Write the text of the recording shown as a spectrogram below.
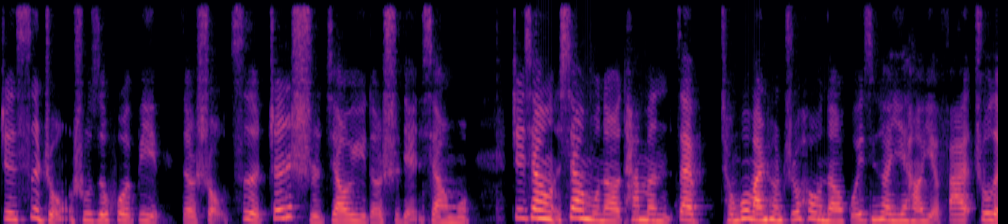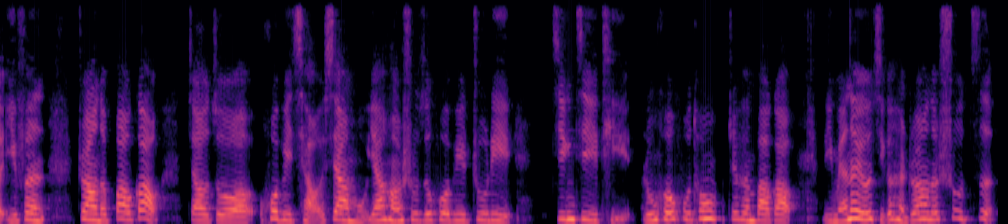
这四种数字货币的首次真实交易的试点项目。这项项目呢，他们在成功完成之后呢，国际清算银行也发出了一份重要的报告，叫做“货币桥项目：央行数字货币助力经济体融合互通”。这份报告里面呢有几个很重要的数字。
